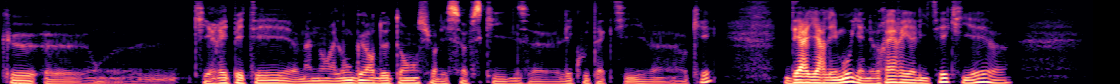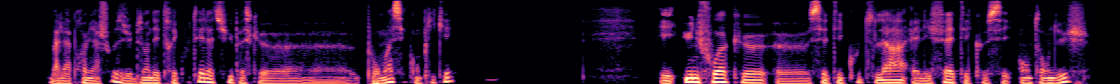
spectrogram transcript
que, euh, qui est répétée maintenant à longueur de temps sur les soft skills, euh, l'écoute active, ok. Derrière les mots, il y a une vraie réalité qui est bah, la première chose, j'ai besoin d'être écouté là-dessus parce que pour moi c'est compliqué. Et une fois que cette écoute-là, elle est faite et que c'est entendu,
